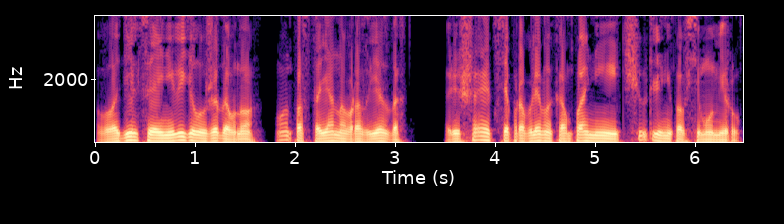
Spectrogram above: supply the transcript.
Владельца я не видел уже давно, он постоянно в разъездах, решает все проблемы компании чуть ли не по всему миру.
